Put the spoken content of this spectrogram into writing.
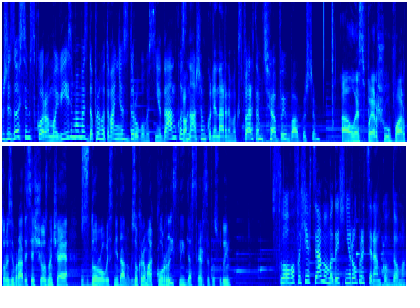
Вже зовсім скоро ми візьмемось до приготування здорового сніданку Так. з нашим кулінарним експертом Чапою Бакушем. Але спершу варто розібратися, що означає здоровий сніданок, зокрема, корисний для серця та судин. Слово фахівцям у медичній рубриці ранку вдома.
